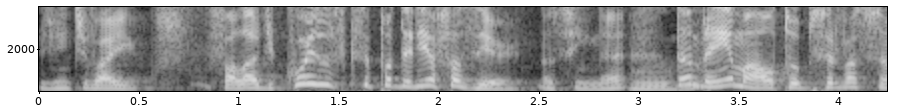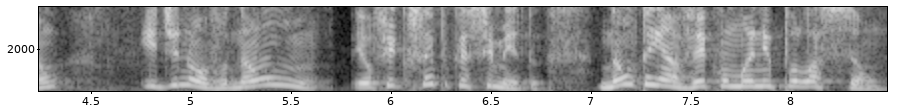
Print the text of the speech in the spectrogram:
A gente vai falar de coisas que você poderia fazer, assim, né? Uhum. Também é uma auto-observação. E, de novo, não. Eu fico sempre com esse medo. Não tem a ver com manipulação.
